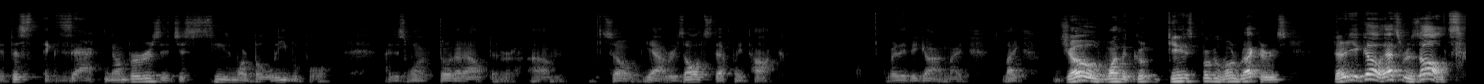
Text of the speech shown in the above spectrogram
if it's exact numbers, it just seems more believable. I just want to throw that out there. Um, so yeah, results definitely talk. Where they begun, like like Joe won the Guinness Book of World Records. There you go. That's results.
